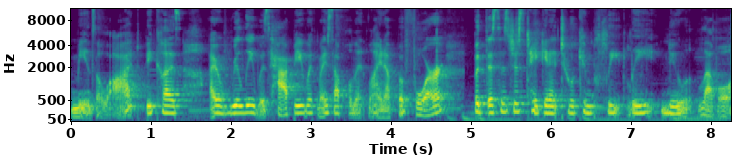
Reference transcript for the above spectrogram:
means a lot because I really was happy with my supplement lineup before, but this has just taken it to a completely new level.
